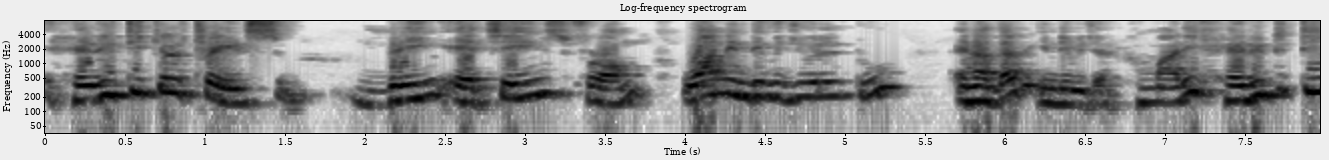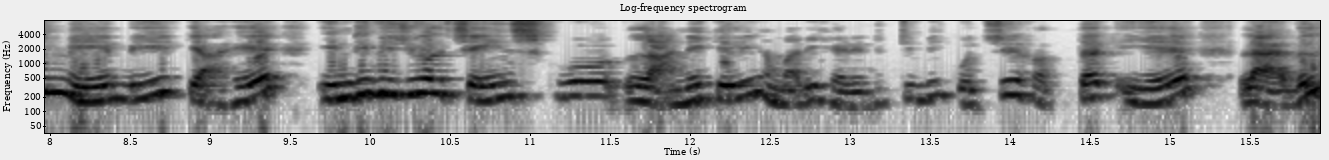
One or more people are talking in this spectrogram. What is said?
heretical traits bring a change from one individual to another individual हमारी हेरिडिटी में भी क्या है? इंडिविजुअल चेंज को लाने के लिए हमारी हेरिडिटी भी कुछ हद तक ये लाइबल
